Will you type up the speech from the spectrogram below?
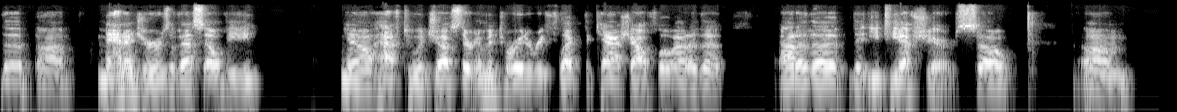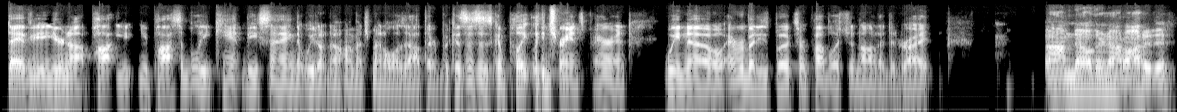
the uh, managers of SLV you know have to adjust their inventory to reflect the cash outflow out of the out of the the ETF shares. So, um, Dave, you're not po- you possibly can't be saying that we don't know how much metal is out there because this is completely transparent. We know everybody's books are published and audited, right? Um, no, they're not audited.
